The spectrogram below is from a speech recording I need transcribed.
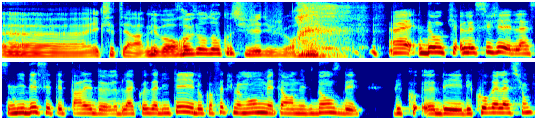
euh, etc mais bon revenons donc au sujet du jour. Ouais donc le sujet là l'idée c'était de parler de, de, la causalité. Et donc en fait le monde mettait en évidence des des, euh, des, des corrélations.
